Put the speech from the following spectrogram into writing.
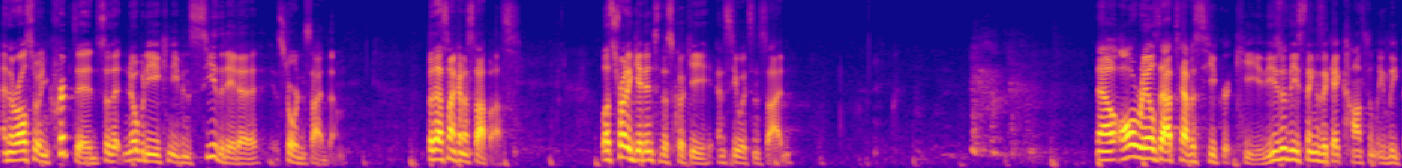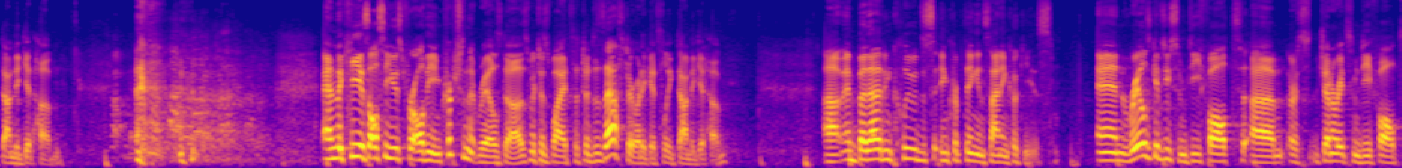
And they're also encrypted so that nobody can even see the data stored inside them. But that's not going to stop us. Let's try to get into this cookie and see what's inside. Now, all Rails apps have a secret key. These are these things that get constantly leaked onto GitHub. and the key is also used for all the encryption that Rails does, which is why it's such a disaster when it gets leaked onto GitHub. Um, and, but that includes encrypting and signing cookies. And Rails gives you some default, um, or generates some default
